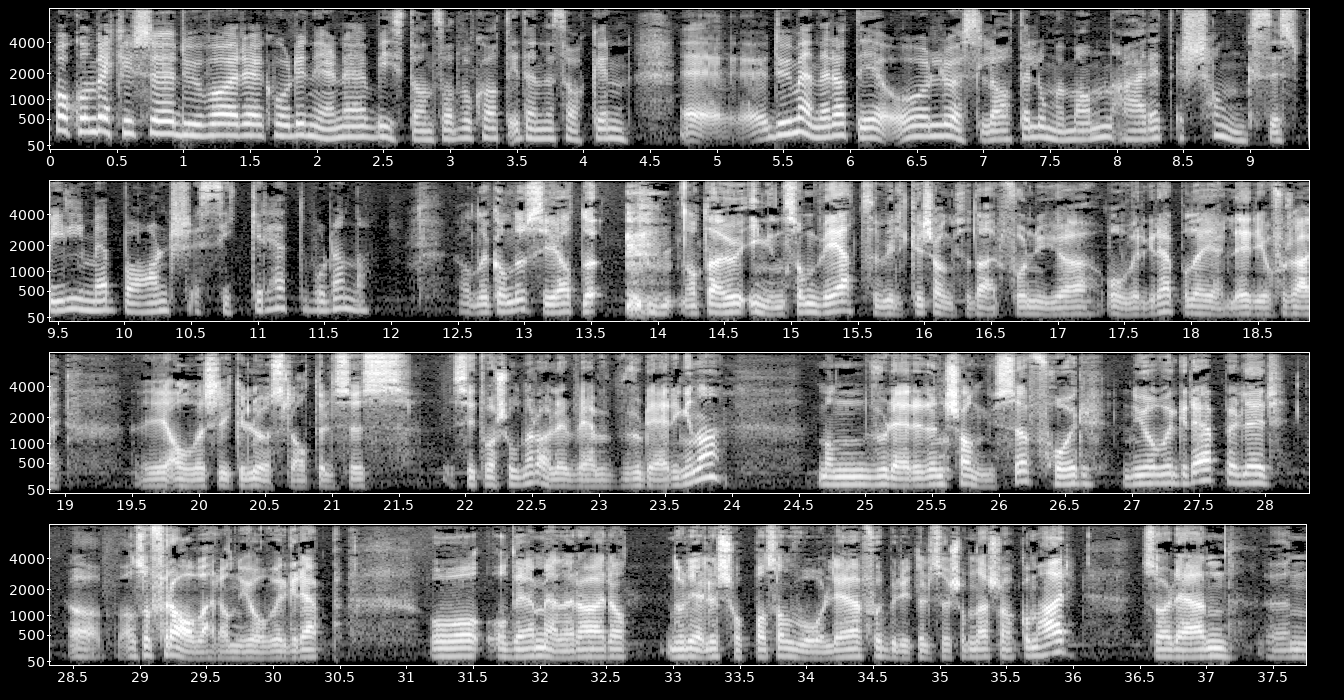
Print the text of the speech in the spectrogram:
Håkon Brekkhus, du var koordinerende bistandsadvokat i denne saken. Eh, du mener at det å løslate lommemannen er et sjansespill med barns sikkerhet. Hvordan da? Ja, Det kan du si at det, at det er jo ingen som vet hvilke sjanser det er for nye overgrep. Og det gjelder i og for seg i alle slike løslatelsessituasjoner, eller ved vurderingene. Man vurderer en sjanse for nye overgrep eller altså fravær av nye overgrep. Og, og, det jeg mener er at når det gjelder såpass alvorlige forbrytelser som det er snakk om her, så er det en, en,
